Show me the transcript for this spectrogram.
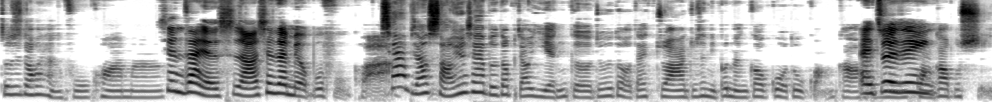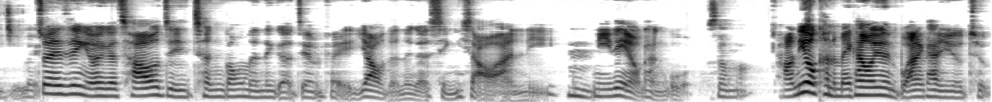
就是都会很浮夸吗？现在也是啊，现在没有不浮夸。现在比较少，因为现在不是都比较严格，就是都有在抓，就是你不能够过度广告。哎、欸，最近广告不实之类。最近有一个超级成功的那个减肥药的那个行销案例，嗯，你一定有看过。什么？好，你有可能没看过，因为你不爱看 YouTube。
